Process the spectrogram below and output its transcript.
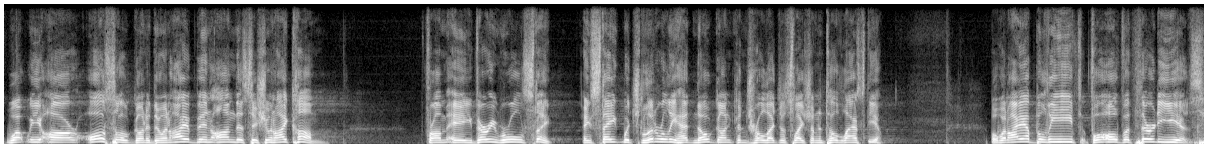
What we are also going to do, and I have been on this issue, and I come from a very rural state, a state which literally had no gun control legislation until last year. But what I have believed for over 30 years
